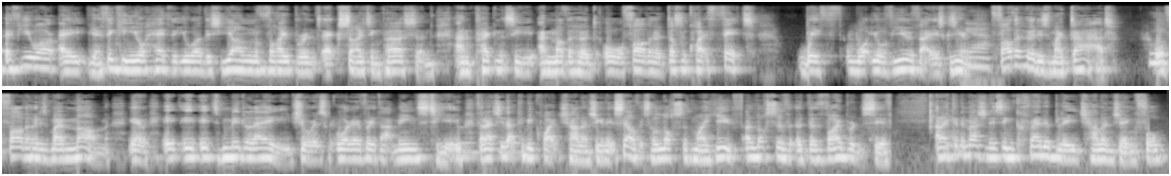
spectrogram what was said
If you are a, you know, thinking in your head that you are this young, vibrant, exciting person and pregnancy and motherhood or fatherhood doesn't quite fit with what your view of that is. Because, you know, yeah. fatherhood is my dad. or fatherhood is my mum, you know, it, it, it's middle age or it's whatever that means to you, then actually that can be quite challenging in itself. It's a loss of my youth, a loss of the vibrancy of. And I can imagine it's incredibly challenging for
